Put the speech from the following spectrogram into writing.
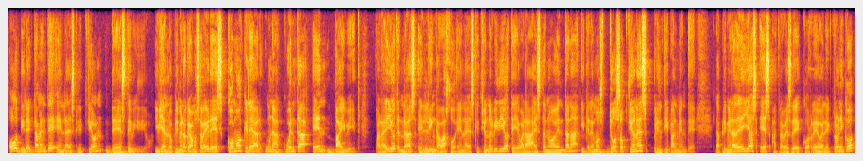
o directamente en la descripción de este vídeo. Y bien, lo primero que vamos a ver es cómo crear una cuenta en Bybit. Para ello tendrás el link abajo en la descripción del vídeo, te llevará a esta nueva ventana y tenemos dos opciones principalmente. La primera de ellas es a través de correo electrónico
